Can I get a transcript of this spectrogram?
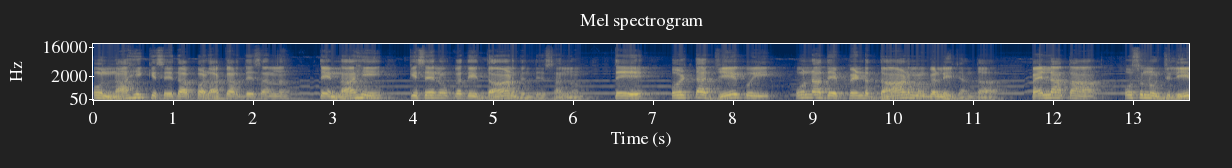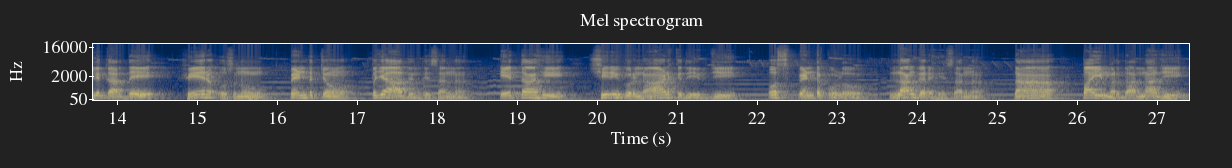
ਉਹ ਨਾ ਹੀ ਕਿਸੇ ਦਾ ਭਲਾ ਕਰਦੇ ਸਨ ਤੇ ਨਾ ਹੀ ਕਿਸੇ ਨੂੰ ਕਦੀ ਦਾਨ ਦਿੰਦੇ ਸਨ ਤੇ ਉਲਟਾ ਜੇ ਕੋਈ ਉਹਨਾਂ ਦੇ ਪਿੰਡ ਦਾਨ ਮੰਗਣ ਲਈ ਜਾਂਦਾ ਪਹਿਲਾਂ ਤਾਂ ਉਸ ਨੂੰ ਜਲੀਲ ਕਰਦੇ ਫਿਰ ਉਸ ਨੂੰ ਪਿੰਡ ਚੋਂ ਭਜਾ ਦਿੰਦੇ ਸਨ। ਇਦਾਂ ਹੀ ਸ੍ਰੀ ਗੁਰੂ ਨਾਨਕ ਦੇਵ ਜੀ ਉਸ ਪਿੰਡ ਕੋਲੋਂ ਲੰਘ ਰਹੇ ਸਨ। ਤਾਂ ਭਾਈ ਮਰਦਾਨਾ ਜੀ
